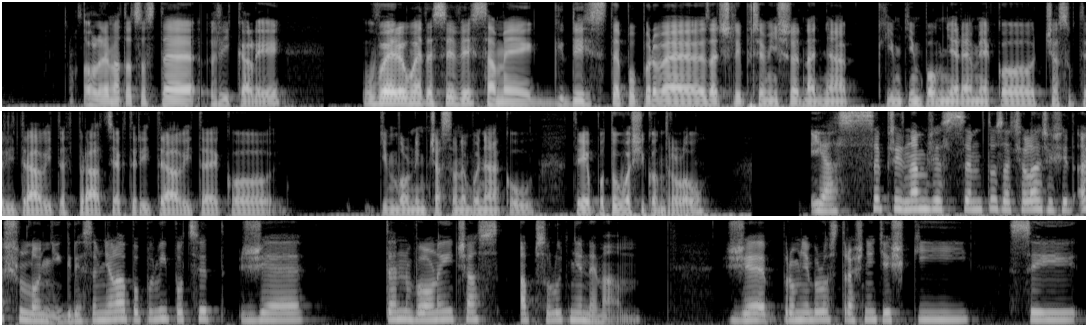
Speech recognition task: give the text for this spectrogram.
s ohledem na to, co jste říkali, uvědomujete si vy sami, kdy jste poprvé začali přemýšlet nad nějakým tím poměrem jako času, který trávíte v práci a který trávíte jako tím volným časem nebo nějakou který je pod tou vaší kontrolou? Já se přiznám, že jsem to začala řešit až loni, kdy jsem měla poprvé pocit, že ten volný čas absolutně nemám. Že pro mě bylo strašně těžký si,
